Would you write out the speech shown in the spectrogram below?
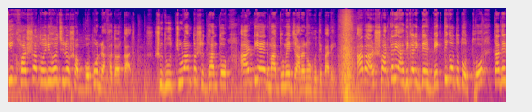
কি খসড়া তৈরি হয়েছিল, সব গোপন রাখা দরকার। শুধু চূড়ান্ত সিদ্ধান্ত আরটিআই এর মাধ্যমে জানানো হতে পারে। আবার সরকারি আধিকারিকদের ব্যক্তিগত তথ্য, তাদের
